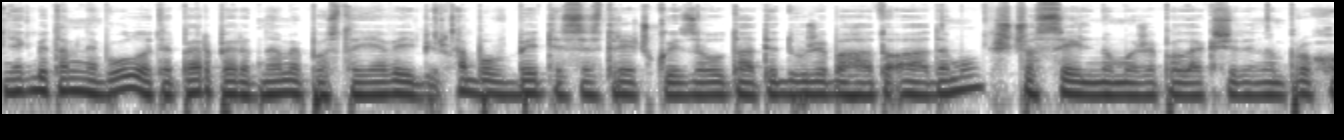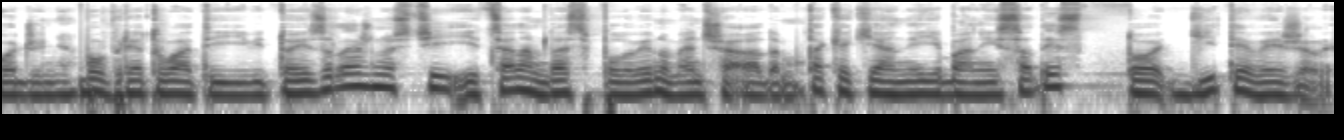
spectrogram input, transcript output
Якби там не було, тепер перед нами постає вибір: або вбити сестричку і залутати дуже багато Адаму, що сильно може полегшити нам проходження, або врятувати її від тої залежності, і це нам дасть в половину менше Адаму. Так як я не єбаний садист, то діти вижили.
